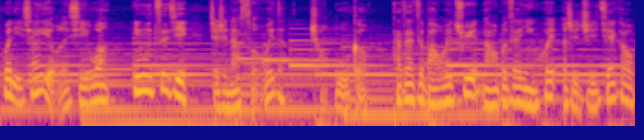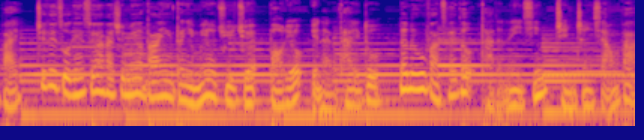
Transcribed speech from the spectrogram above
惠里香有了希望，因为自己就是那所谓的宠物狗。她再次跑回去，然后不再隐晦，而是直接告白。这对佐田虽然还是没有答应，但也没有拒绝，保留原来的态度，让人无法猜透他的内心真正想法。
